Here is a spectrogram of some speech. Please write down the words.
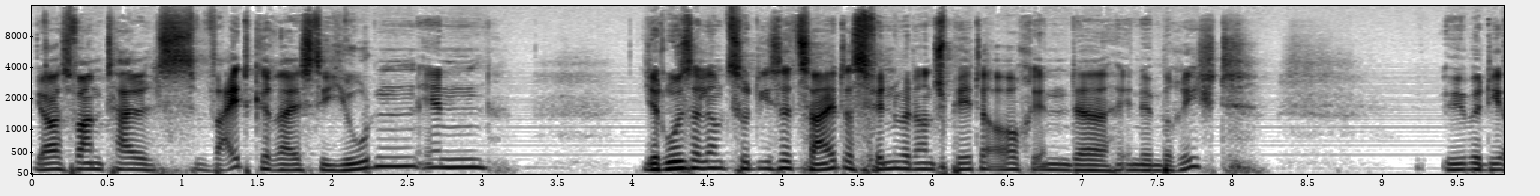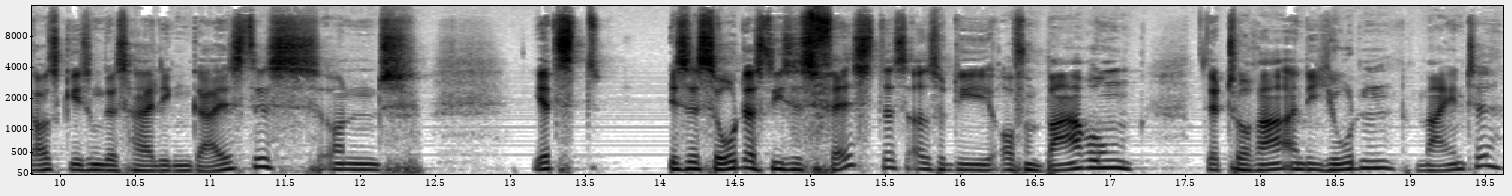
Ja, es waren teils weitgereiste Juden in Jerusalem zu dieser Zeit. Das finden wir dann später auch in, der, in dem Bericht über die Ausgießung des Heiligen Geistes. Und jetzt ist es so, dass dieses Fest, das also die Offenbarung der Torah an die Juden meinte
